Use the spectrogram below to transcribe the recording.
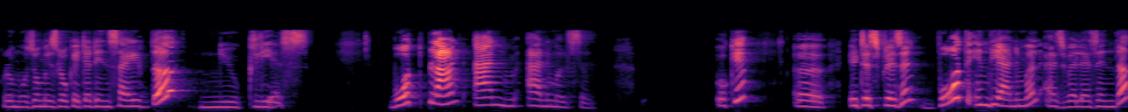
Chromosome is located inside the nucleus. Both plant and animal cell okay uh, it is present both in the animal as well as in the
